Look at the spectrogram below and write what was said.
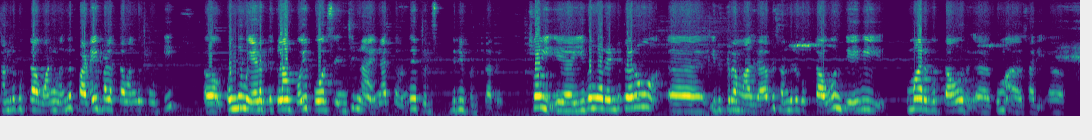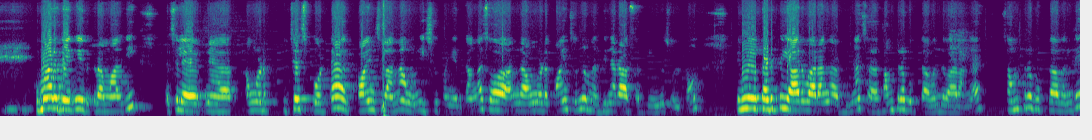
சந்திரகுப்தா ஒன் வந்து படைபலத்தை வந்து கூட்டி கொஞ்சம் இடத்துக்குலாம் போய் போர் செஞ்சு ந- நிலத்தை வந்து விரிவுபடுத்துறாரு. ஸோ இவங்க ரெண்டு பேரும் இருக்கிற மாதிரி அதாவது சந்திரகுப்தாவும் தேவி குமாரகுப்தாவும் சாரி குமாரதேவி இருக்கிற மாதிரி சில அவங்களோட பிக்சர்ஸ் போட்ட காயின்ஸ் எல்லாமே அவங்க வந்து இஷ்யூ பண்ணியிருக்காங்க. ஸோ அந்த அவங்களோட காயின்ஸ் வந்து நம்ம தினராஸ் அப்படின்னு சொல்றோம். இவங்களுக்கு அடுத்து யார் வராங்க அப்படின்னா ச- சமுத்திரகுப்தா வந்து வராங்க. சமுத்திரகுப்தா வந்து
